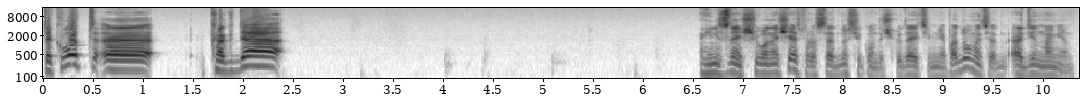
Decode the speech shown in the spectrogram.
Так вот, э, когда... Я не знаю, с чего начать, просто одну секундочку, дайте мне подумать, один момент.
